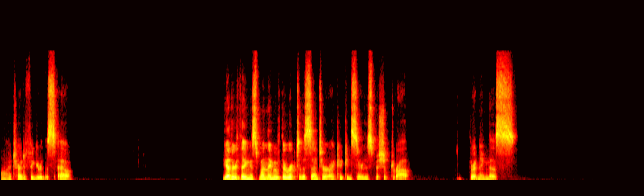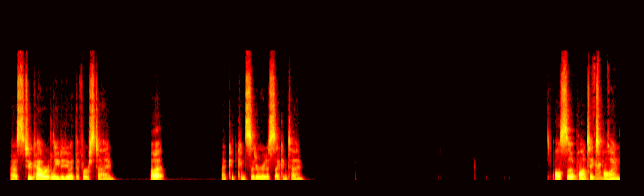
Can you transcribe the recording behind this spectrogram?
While I try to figure this out. The other thing is when they move the rook to the center, I could consider this bishop drop. Threatening this. I was too cowardly to do it the first time. But I could consider it a second time. Also, pawn takes pawn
